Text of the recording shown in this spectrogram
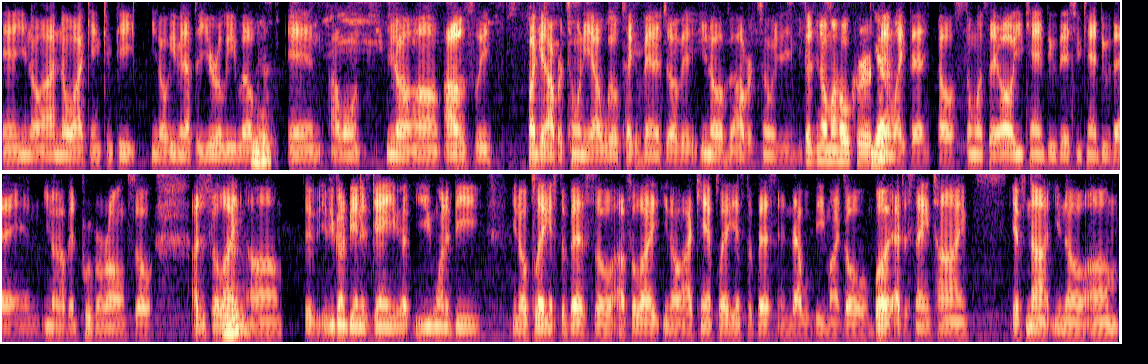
and you know I know I can compete. You know, even at the EuroLeague level, mm-hmm. and I won't. You know, um, obviously, if I get opportunity, I will take advantage of it. You know, of the opportunity because you know my whole career has yeah. been like that. You know, someone say, "Oh, you can't do this, you can't do that," and you know I've been proven wrong. So I just feel mm-hmm. like um, if, if, you're going to be in this game, you you want to be you know, play against the best. So I feel like, you know, I can't play against the best and that would be my goal. But at the same time, if not, you know, um,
